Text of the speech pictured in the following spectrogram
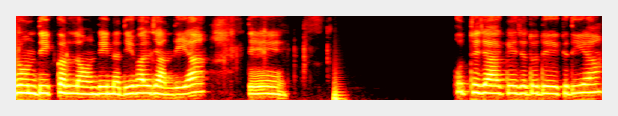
ਰੋਂਦੀ ਕਰਲਾਉਂਦੀ ਨਦੀ ਵੱਲ ਜਾਂਦੀ ਆ ਤੇ ਉੱਥੇ ਜਾ ਕੇ ਜਦੋਂ ਦੇਖਦੀ ਆ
